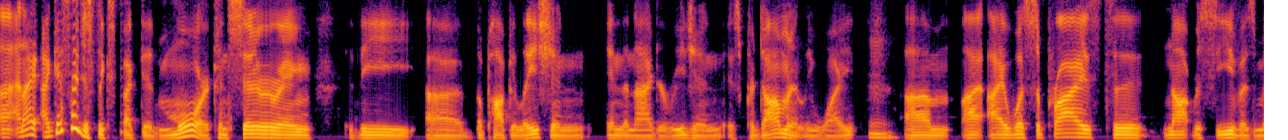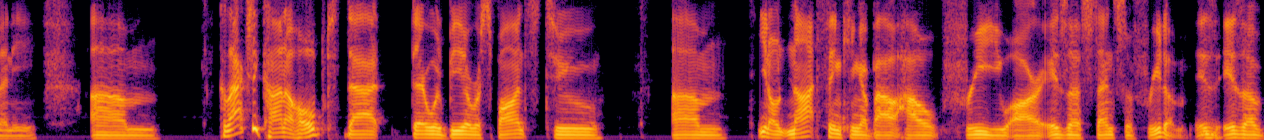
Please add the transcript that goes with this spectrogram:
uh, and I, I guess I just expected more, considering the uh, the population in the Niagara region is predominantly white. Um, I, I was surprised to not receive as many, because I actually kind of hoped that there would be a response to um, you know, not thinking about how free you are is a sense of freedom, is is a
